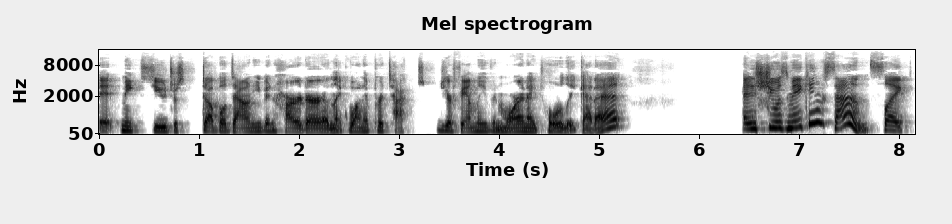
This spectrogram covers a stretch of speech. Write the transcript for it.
it makes you just double down even harder and like want to protect your family even more. And I totally get it. And she was making sense. Like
